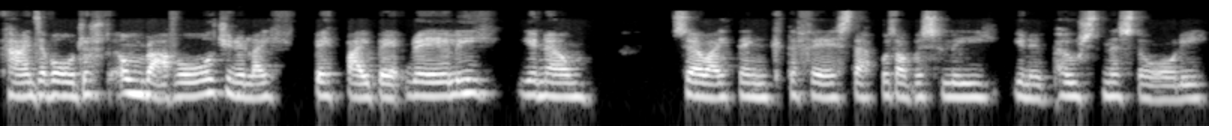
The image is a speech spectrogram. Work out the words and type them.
kind of all just unraveled, you know, like bit by bit, really, you know. So I think the first step was obviously, you know, posting the story.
